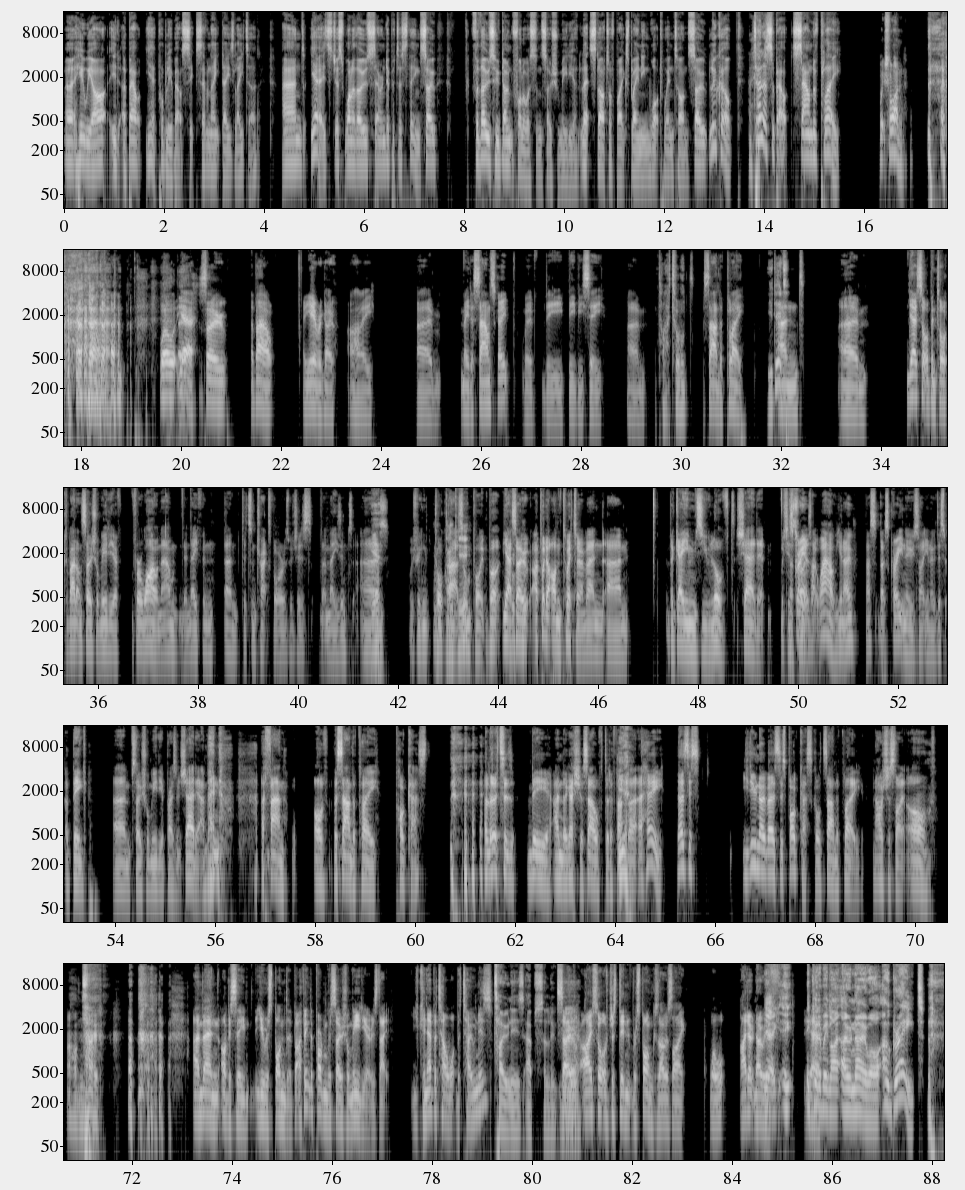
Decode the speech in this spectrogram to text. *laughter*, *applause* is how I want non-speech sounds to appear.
Uh, here we are, it, about yeah, probably about six, seven, eight days later, and yeah, it's just one of those serendipitous things. So, for those who don't follow us on social media, let's start off by explaining what went on. So, Luke Earle, tell *laughs* us about Sound of Play. Which one? *laughs* well, Uh, yeah. So about a year ago, I um, made a soundscape with the BBC um, *laughs* titled "Sound of Play," You did. and um, yeah, it's sort of been talking about it on social media for a while now. Nathan um, did some tracks for us, which is amazing. Um, yes. which we can talk Thank about at you. some point. But yeah, so *laughs* I put it on Twitter, and then um, the games you loved shared it, which is That's great. right. It's like wow, you know, that's that's great news. Like you know, this a big um, social media presence shared it, and then *laughs* a fan of the Sound of Play podcast *laughs* alerted me and I guess yourself to the fact Yeah. that uh, hey, there's this. You do know there's this podcast called Sound of Play, and I was just like, oh, oh no. *laughs* and then obviously you responded, but I think the problem with social media is that you can never tell what the tone is. Tone is absolutely. So yeah. I sort of just didn't respond because I was like, well, I don't know. Yeah, If, it, it, it could have been like, oh no, or oh great.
